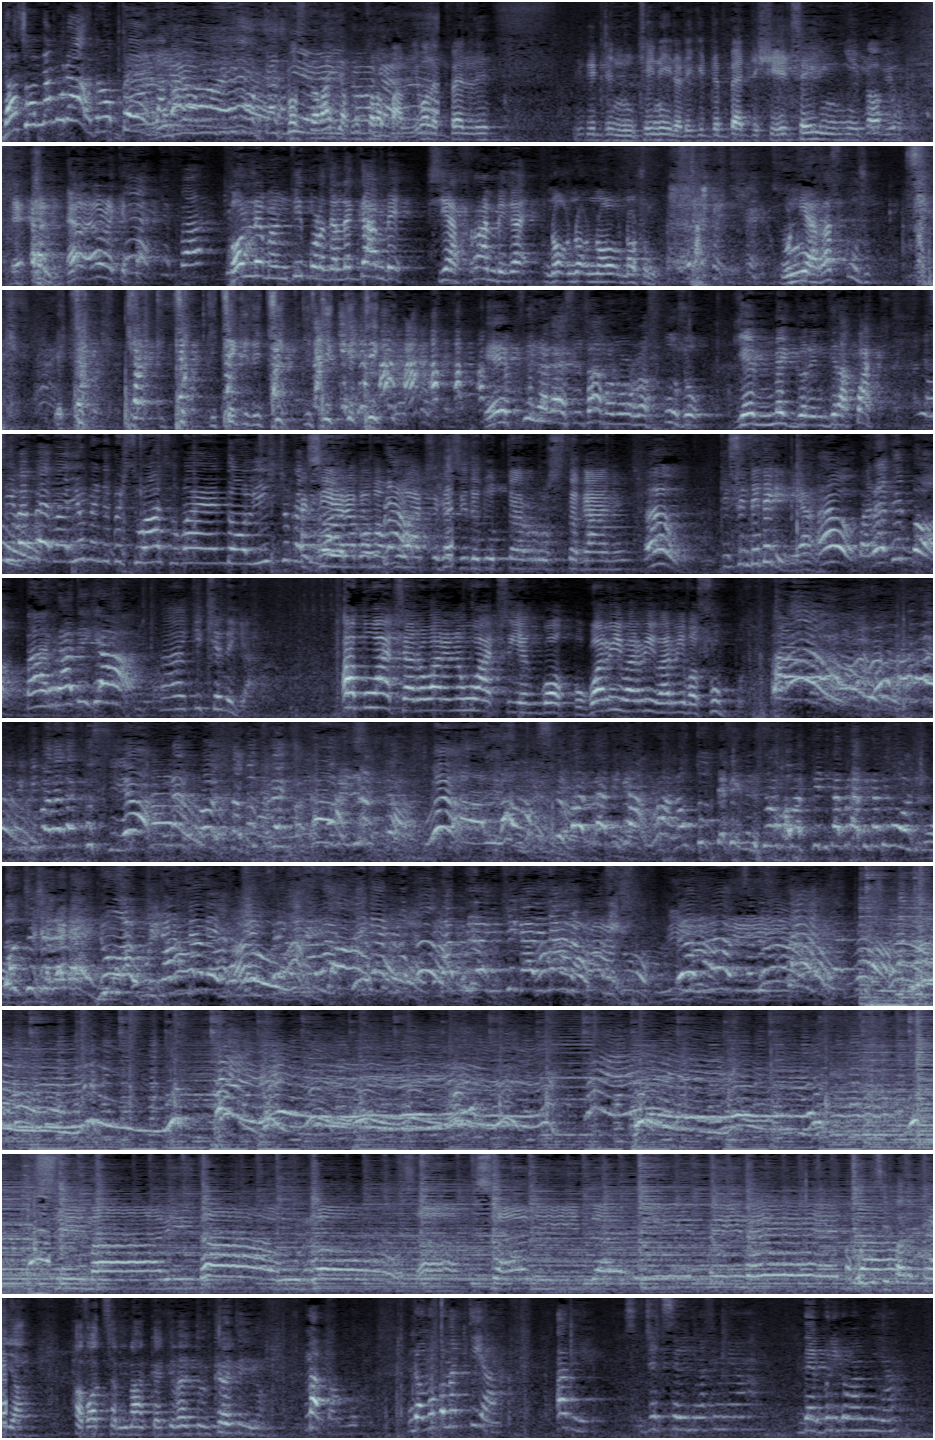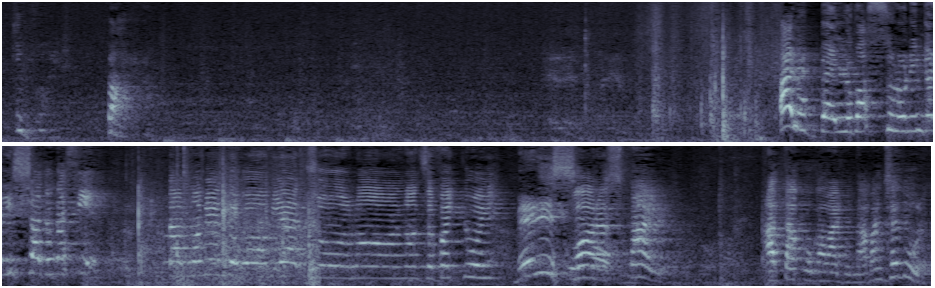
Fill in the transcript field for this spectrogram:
Da so innamorato, bella! Eh, Posso davanti a punto la palla, gli vuole belli che gente nera, che gente bella, sceglie segni proprio. E eh, allora che fa? Eh, che fa? Con le mandibole delle gambe si arrambica no, no, no, no su. Un ne rascuso. Zacchi. E zacchi, zacchi, zacchi, zacchi, zacchi, zacchi, zacchi. E fino a che si usavano il rascuso, gli è meglio rendere quattro. Sì, vabbè, ma io me ne persuaso, ma è no liscio che Eh sì, era come Bravo. puacce che siete tutte rusticane. oh che sentite dire eh Oh, parlate buono. parlate chiaro Ah, chi c'è di chiaro? A vuaccia a trovare vuaccia in coppo. Arriva, arriva, arriva subito. Ti Via, a forza mi manca e divento un cretino. Ma Paolo, l'uomo come Mattia, avi, suggezione di una femmina deboli come la mia? Chi vuoi? Parla. Allo bello passolone inganisciato così. Dal momento che lo viaggio no- non si fa più, Benissimo. ora spai. Attacco cavallo nella panciatura.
